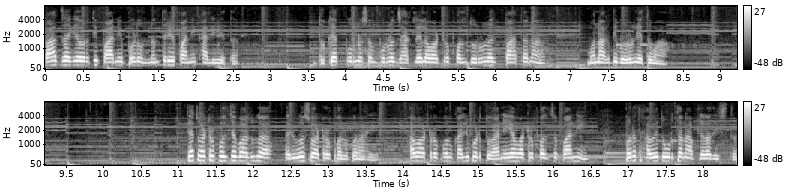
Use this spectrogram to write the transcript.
पाच जागेवरती पाणी पडून नंतर हे पाणी खाली येतं. धुक्यात पूर्ण संपूर्ण झाकलेला वॉटरफॉल दुरूनच पाहताना मन अगदी भरून येतं महा. त्याच वॉटरफॉलच्या बाजूला रिव्हर्स वॉटरफॉल पण आहे. हा वॉटरफॉल खाली पडतो आणि या वॉटरफॉलचं पाणी परत हवेत उडताना आपल्याला दिसतं.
